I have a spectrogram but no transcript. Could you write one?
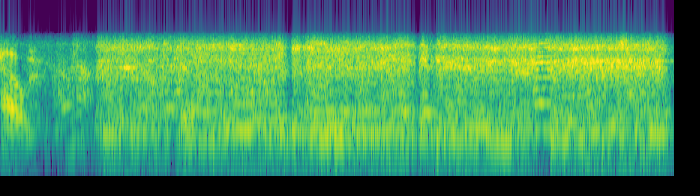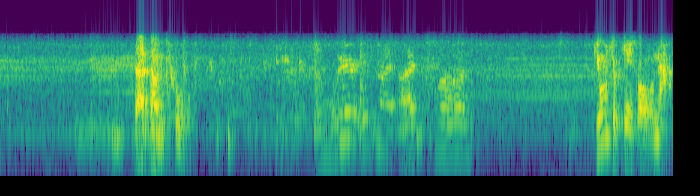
Capo. I don't know. That sounds cool. Where is my iPod? Do you want your capo or not?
